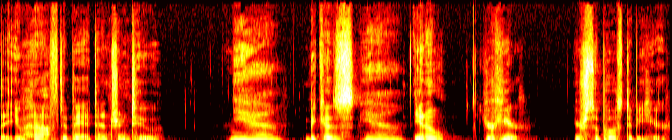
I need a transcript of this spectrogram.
that you have to pay attention to Yeah. because Yeah. you know you're here you're supposed to be here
